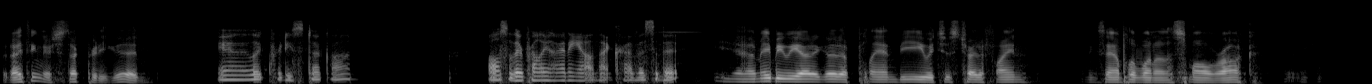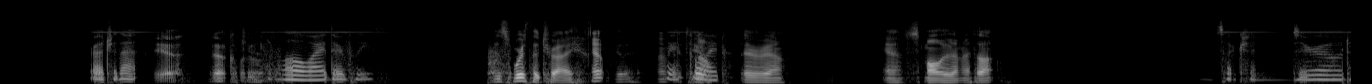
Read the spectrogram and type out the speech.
but I think they're stuck pretty good. Yeah, they look pretty stuck on. Also, they're probably hiding out in that crevice a bit. Yeah, maybe we ought to go to Plan B, which is try to find an example of one on a small rock. Roger that. Yeah. No, come on. A little wide there, please. It's worth a try. Yep. Gotta- Okay, good to full know. wide. They're uh, yeah smaller than I thought. Section zeroed.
